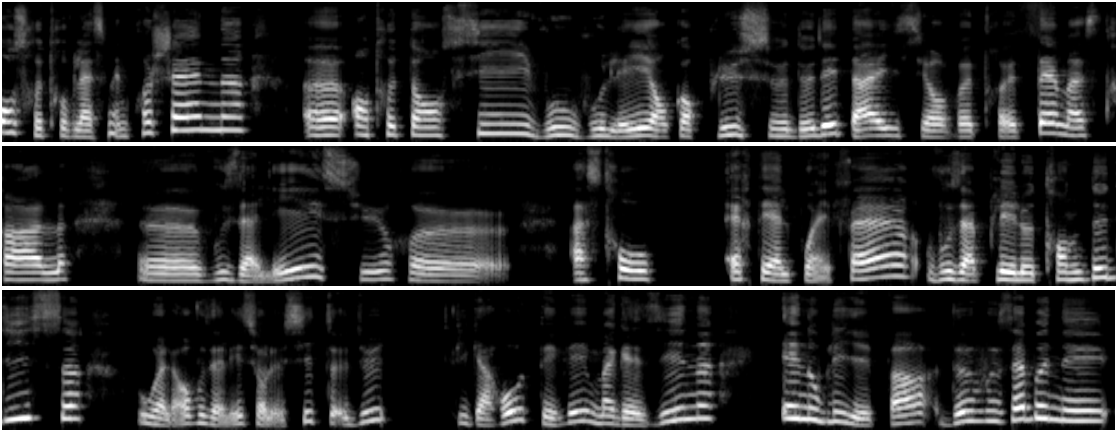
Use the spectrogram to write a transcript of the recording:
On se retrouve la semaine prochaine. Euh, entre-temps, si vous voulez encore plus de détails sur votre thème astral, vous allez sur astro rtl.fr, vous appelez le 3210 ou alors vous allez sur le site du Figaro TV Magazine et n'oubliez pas de vous abonner!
